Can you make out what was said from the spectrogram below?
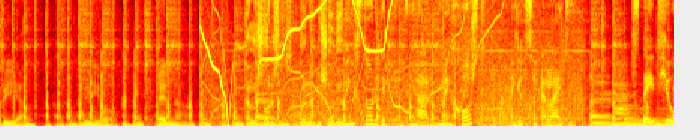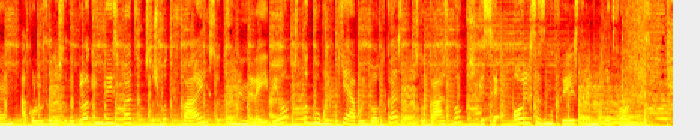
3, 2, 1. Καλώς ήρθατε σε ένα επεισόδιο Thinkstory.gr με host Παναγιώτη Σακαλάκη. Stay tuned ακολουθώντας το The Blogging Dispatch στο Spotify, στο TuneIn Radio, στο Google και Apple Podcast, στο Castbox και σε όλες τις δημοφιλείς streaming πλατφόρμες.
